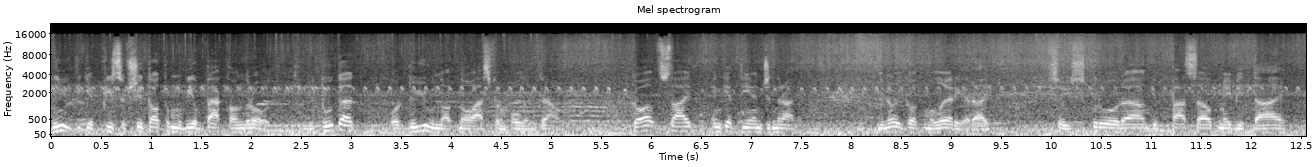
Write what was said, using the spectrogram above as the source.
you need to get piece of shit automobile back on road. Can you do that, or do you not know us from hole in the ground? Go outside and get the engine running. You know you got malaria, right? So you screw around, you pass out, maybe die.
